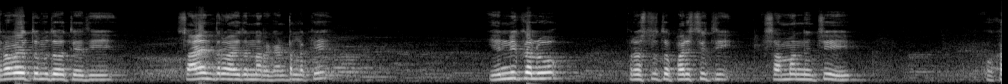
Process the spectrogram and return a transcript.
ఇరవై తొమ్మిదవ తేదీ సాయంత్రం ఐదున్నర గంటలకి ఎన్నికలు ప్రస్తుత పరిస్థితి సంబంధించి ఒక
